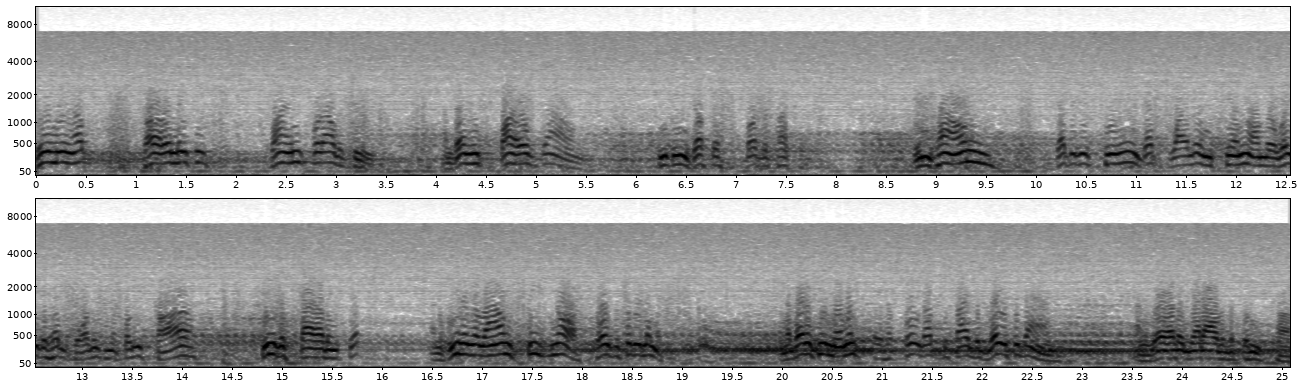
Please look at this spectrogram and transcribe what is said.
Zooming up, Charlie Mason climbs for altitude and then spirals down, keeping just above the platform. In town, deputies King, Gutzweiler, and Chin on their way to headquarters in a police car see the spiraling ship and wheeling around speed north towards the city limits. In a very few moments, they have pulled up beside the gray sedan and rarely get out of the police car.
